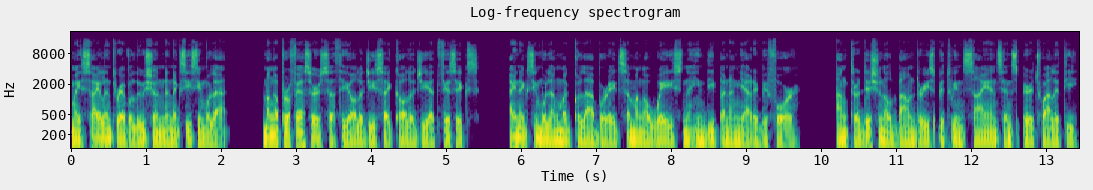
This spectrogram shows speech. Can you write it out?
may silent revolution na nagsisimula. Mga professors sa theology, psychology at physics ay nagsimulang mag-collaborate sa mga ways na hindi pa nangyari before. Ang traditional boundaries between science and spirituality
